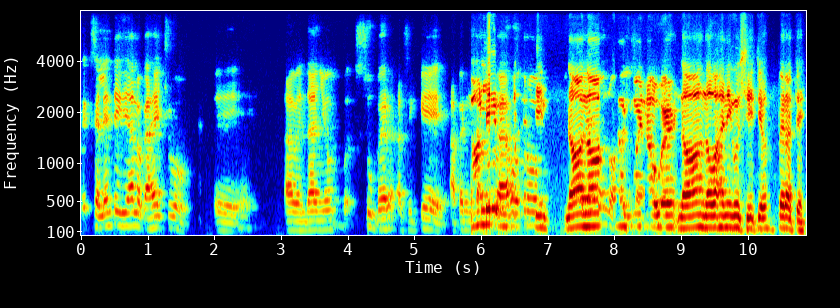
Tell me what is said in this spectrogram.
excelente idea lo que has hecho, eh, Avendaño. Súper, así que tengas otro... No, no, no. No, no vas a ningún sitio. Espérate.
